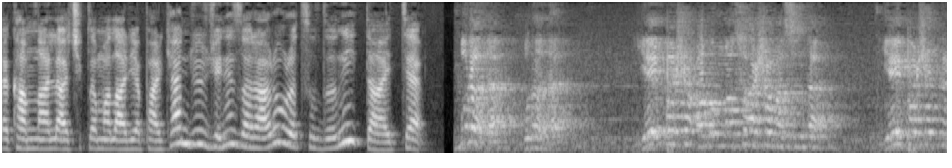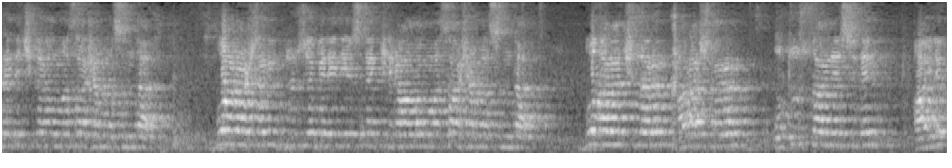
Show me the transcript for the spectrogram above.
Rakamlarla açıklamalar yaparken Düzce'nin zarara uğratıldığını iddia etti. Burada, burada Yeypaşa alınması aşamasında, Yeypaşa kredi çıkarılması aşamasında, bu araçların Düzce Belediyesi'ne kiralanması aşamasında, bu araçların araçların 30 tanesinin aylık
